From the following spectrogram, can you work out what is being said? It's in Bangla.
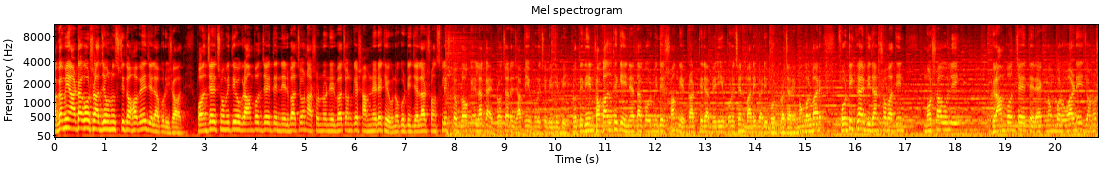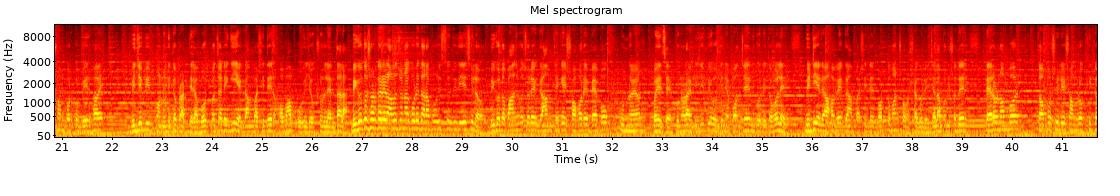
আগামী আট আগস্ট রাজ্যে অনুষ্ঠিত হবে জেলা পরিষদ। পঞ্চায়েত সমিতি ও গ্রাম পঞ্চায়েতের নির্বাচন, আসন্ন নির্বাচনকে সামনে রেখে ঊনকোটি জেলার সংশ্লিষ্ট ব্লক এলাকায় প্রচারে ঝাঁপিয়ে পড়েছে বিজেপি। প্রতিদিন সকাল থেকেই নেতা কর্মীদের সঙ্গে প্রার্থীরা বেরিয়ে পড়েছেন বাড়ি বাড়ি ভোট প্রচারে। মঙ্গলবার ফটিকরায় বিধানসভাধীন মশাউলি গ্রাম পঞ্চায়েতের এক নম্বর ওয়ার্ডে জনসম্পর্ক বের হয়। বিজেপি মনোনীত প্রার্থীরা ভোট প্রচারে গিয়ে গ্রামবাসীদের অভাব অভিযোগ শুনলেন তারা। বিগত সরকারের আলোচনা করে তারা প্রতিশ্রুতি দিয়েছিল। বিগত পাঁচ বছরে গ্রাম থেকে শহরে ব্যাপক উন্নয়ন হয়েছে। পুনরায় বিজেপি অধীনে পঞ্চায়েত গঠিত হলে মিটিয়ে দেওয়া হবে গ্রামবাসীদের বর্তমান সমস্যাগুলি। জেলা পরিষদের তেরো নম্বর তপশিলি সংরক্ষিত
